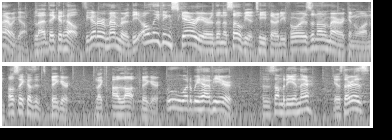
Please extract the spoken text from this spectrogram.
There we go. Glad they could help. So you gotta remember, the only thing scarier than a Soviet T-34 is an American one. Mostly because it's bigger. Like, a lot bigger. Ooh, what do we have here? Is there somebody in there? Yes, there is.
